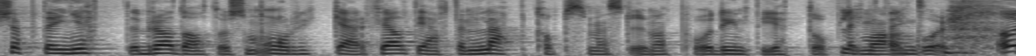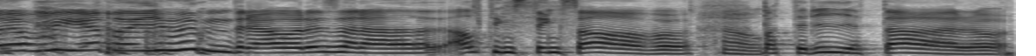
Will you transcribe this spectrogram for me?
Köpte en jättebra dator som orkar. För jag har alltid haft en laptop som jag streamat på och det är inte jätteoptimalt. Går. Ja, jag vet. Och i hundra och det är så här, allting stängs av och Ja. batteriet dör. Och,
